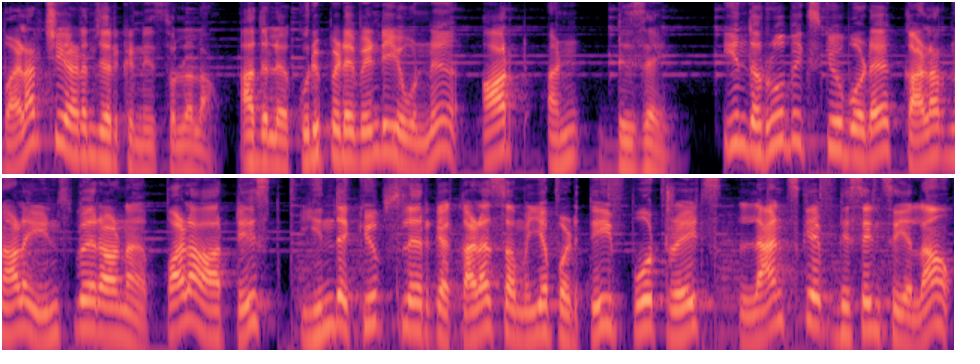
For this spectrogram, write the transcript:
வளர்ச்சி அடைஞ்சிருக்குன்னு சொல்லலாம். அதில் குறிப்பிட வேண்டிய ஒன்று ஆர்ட் அண்ட் டிசைன் இந்த ரூபிக்ஸ் கியூபோட கலர்னால இன்ஸ்பயர் ஆன பல ஆர்டிஸ்ட் இந்த கியூப்ஸ்ல இருக்க கலர்ஸை மையப்படுத்தி போர்ட்ரேட்ஸ் லேண்ட்ஸ்கேப் டிசைன்ஸ் எல்லாம்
